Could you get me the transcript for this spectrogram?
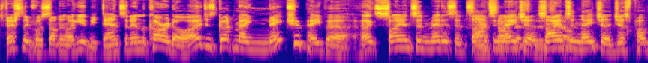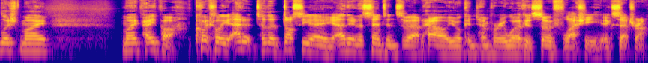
Especially was something like you'd be dancing in the corridor. I just got my nature paper, like science and medicine, science, Science and nature, science itself. and nature just published my my paper. Quickly add it to the dossier, add in a sentence about how your contemporary work is so flashy, etc.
